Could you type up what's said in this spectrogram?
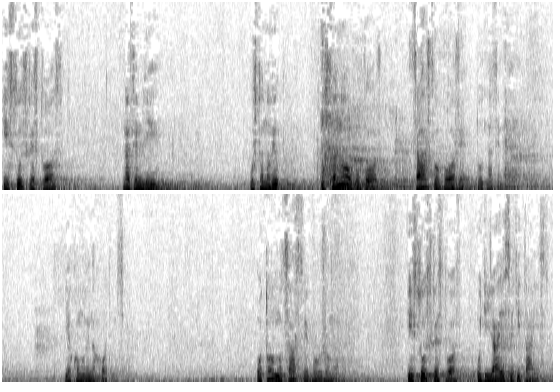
Ісус Христос на землі установив установу Божу, Царство Боже тут на землі, в якому ми знаходимося. У тому Царстві Божому Ісус Христос уділяє святі таїнства.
